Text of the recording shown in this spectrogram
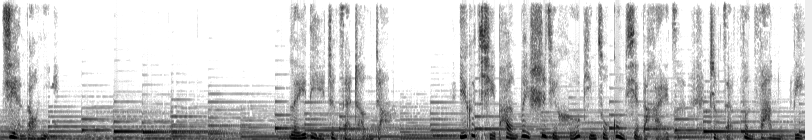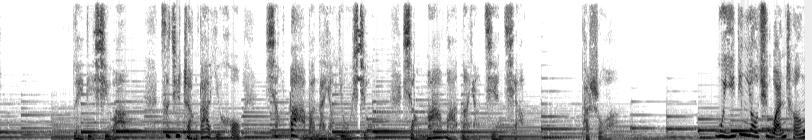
见到你。雷蒂正在成长，一个期盼为世界和平做贡献的孩子正在奋发努力。雷蒂希望自己长大以后像爸爸那样优秀，像妈妈那样坚强。他说。我一定要去完成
